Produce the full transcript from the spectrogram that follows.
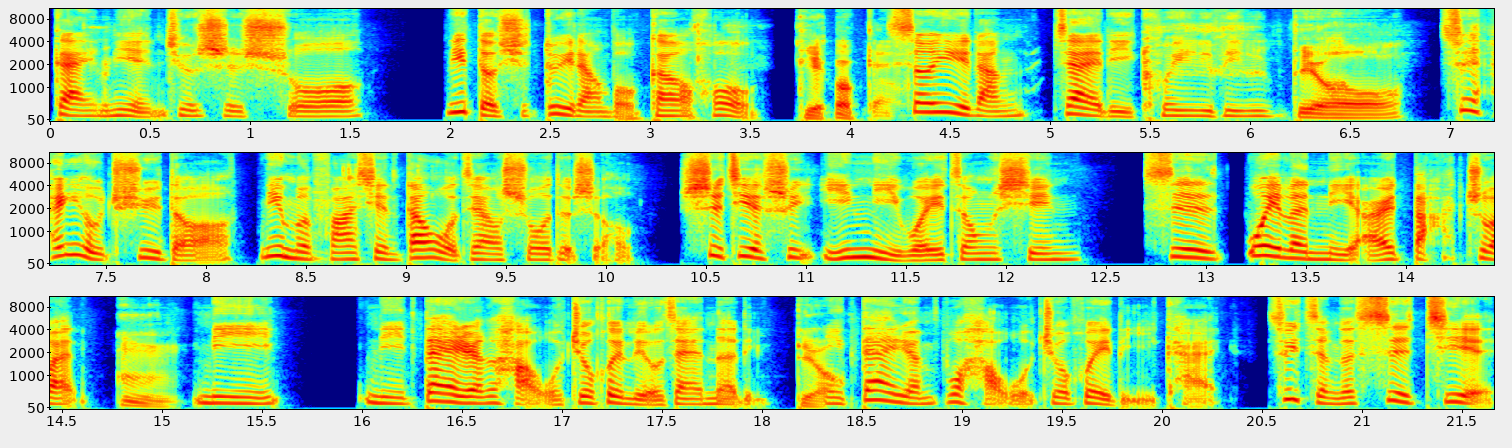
概念，就是说，你都是对人不够好，所以人在理亏的。对哦，所以很有趣的哦。你有没有发现，当我这样说的时候，世界是以你为中心，是为了你而打转。嗯，你你待人好，我就会留在那里；你待人不好，我就会离开。所以整个世界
